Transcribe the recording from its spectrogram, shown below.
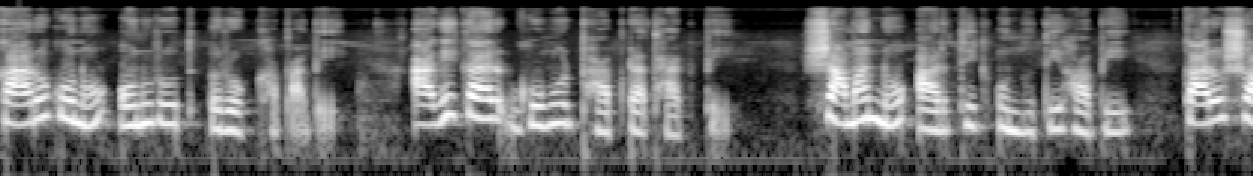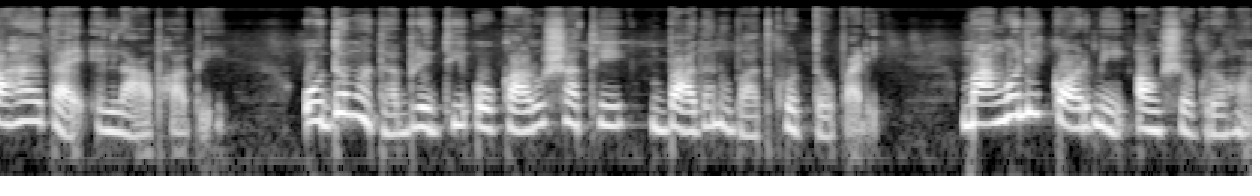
কারও কোনো অনুরোধ রক্ষা পাবে। আগেকার ঘুমোট ভাবটা থাকবে। সামান্য আর্থিক উন্নতি হবে। কারও সহায়তায় লাভ হবে। উদ্যমতা বৃদ্ধি ও কারোর সাথে বাদানুবাদ করতেও পারি। মাঙ্গলিক কর্মে অংশগ্রহণ।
